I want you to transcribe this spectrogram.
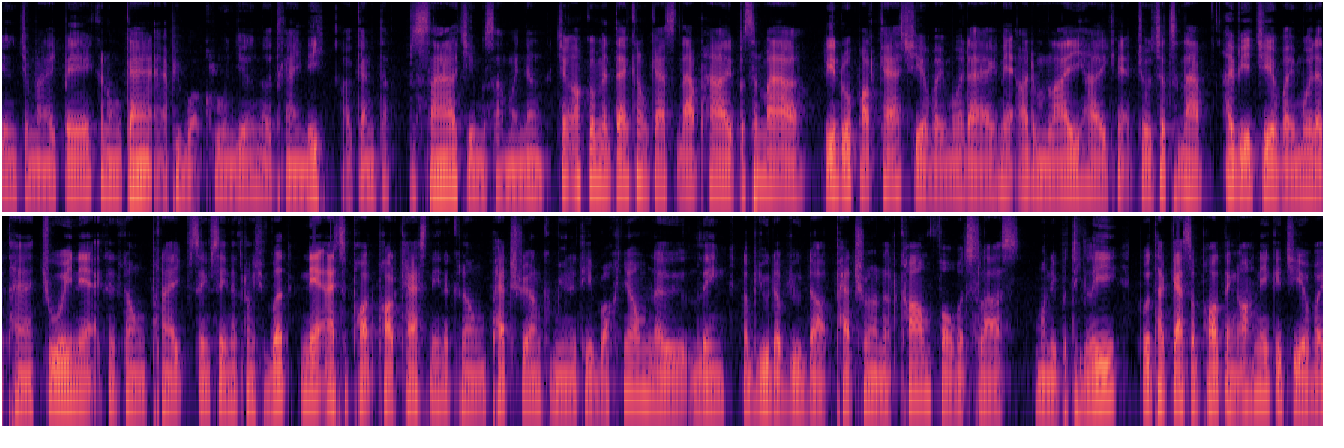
យើងចំណាយពេលក្នុងការអភិវឌ្ឍខ្លួនយើងនៅថ្ងៃនេះឲ្យកាន់តែប្រសើរជាងម្សិលមិញហ្នឹងអញ្ចឹងអរគុណមែនតើក្នុងការស្ដាប់ហើយបើសិនមករៀនរស់ podcast ជាអ្វីមួយដែលអ្នកឲ្យតម្លៃហើយអ្នកចូលចិត្តស្ដាប់ហើយវាជាអ្វីមួយដែលថាជួយអ្នកក្នុងផ្នែកផ្សេងៗនៅក្នុងជីវិតអ្នកអាច support podcast នេះនៅក្នុង Patreon community របស់ខ្ញុំនៅ link www.patreon.com/monipatili ព្រោះថាការ support ទាំងអស់នេះគឺជាអ្វី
